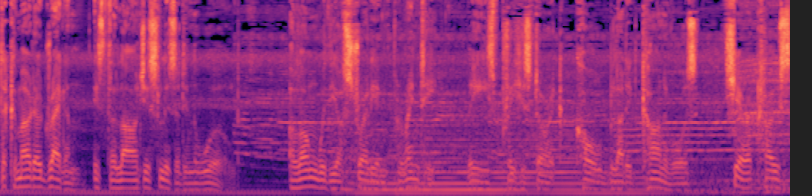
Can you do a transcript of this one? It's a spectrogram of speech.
The Komodo dragon is the largest lizard in the world. Along with the Australian Perenti, these prehistoric cold-blooded carnivores share a close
